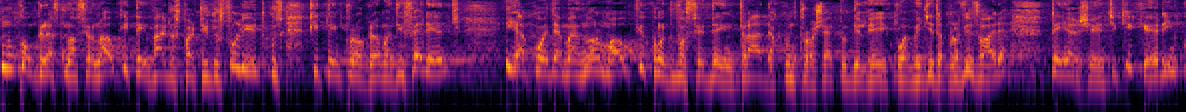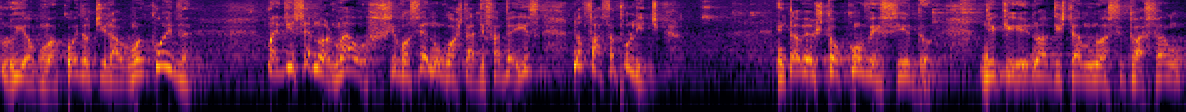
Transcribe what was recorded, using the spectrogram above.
no Congresso Nacional, que tem vários partidos políticos, que tem programa diferente, e a coisa é mais normal que quando você dê entrada com um projeto de lei, com uma medida provisória, tenha gente que queira incluir alguma coisa ou tirar alguma coisa. Mas isso é normal. Se você não gostar de fazer isso, não faça política. Então eu estou convencido de que nós estamos numa situação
